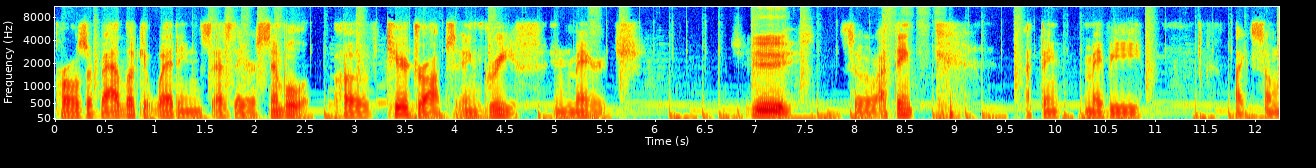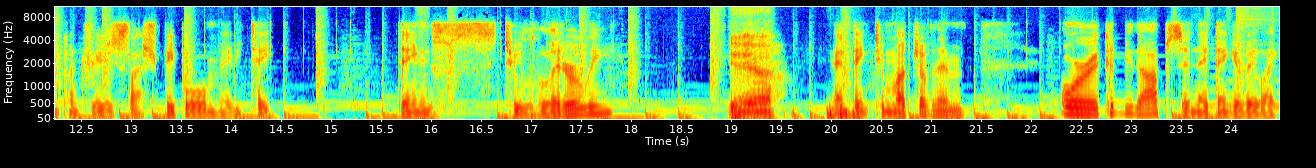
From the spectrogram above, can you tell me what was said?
pearls are bad luck at weddings as they are a symbol of teardrops and grief in marriage. Jeez. So I think, I think maybe like some countries slash people maybe take things too literally Yeah. and think too much of them. Or it could be the opposite and they think of it like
